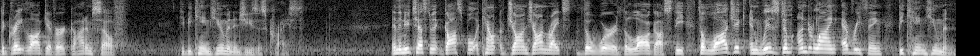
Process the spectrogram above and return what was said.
the great lawgiver, God Himself, He became human in Jesus Christ. In the New Testament gospel account of John, John writes, the word, the logos, the, the logic and wisdom underlying everything became human.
